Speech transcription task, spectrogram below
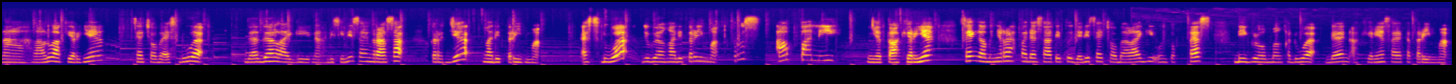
Nah, lalu akhirnya saya coba S2, gagal lagi. Nah, di sini saya ngerasa kerja nggak diterima, S2 juga nggak diterima. Terus apa nih? Gitu, akhirnya saya nggak menyerah pada saat itu, jadi saya coba lagi untuk tes di gelombang kedua dan akhirnya saya keterima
